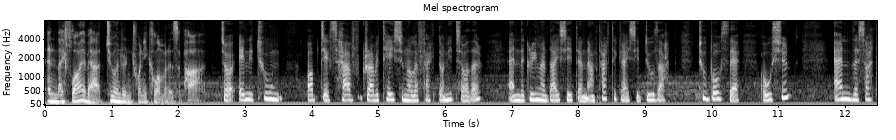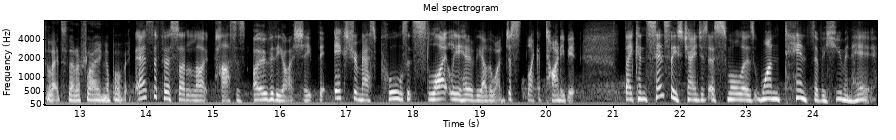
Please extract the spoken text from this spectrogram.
And they fly about 220 kilometres apart. So any two objects have gravitational effect on each other, and the Greenland ice sheet and Antarctic ice sheet do that to both the ocean and the satellites that are flying above it. As the first satellite passes over the ice sheet, the extra mass pulls it slightly ahead of the other one, just like a tiny bit. They can sense these changes as small as one tenth of a human hair.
